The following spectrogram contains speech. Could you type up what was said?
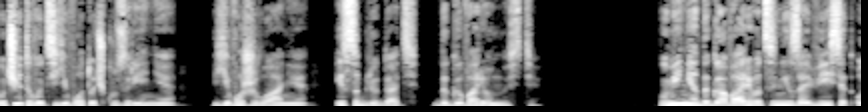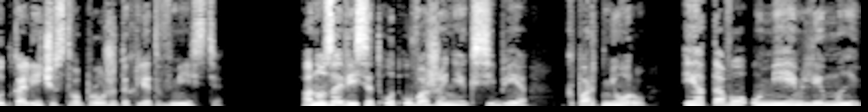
Учитывать его точку зрения, его желания и соблюдать договоренности. Умение договариваться не зависит от количества прожитых лет вместе. Оно зависит от уважения к себе, к партнеру и от того, умеем ли мы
